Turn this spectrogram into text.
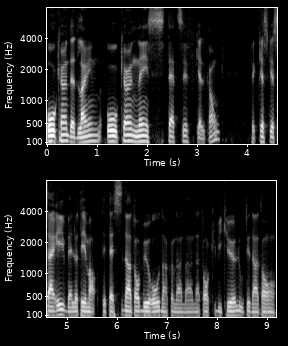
aucun deadline, aucun incitatif quelconque? Fait que qu'est-ce que ça arrive? Ben là, t'es mort. T'es assis dans ton bureau, dans, dans- dans- dans ton cubicule ou t'es dans ton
